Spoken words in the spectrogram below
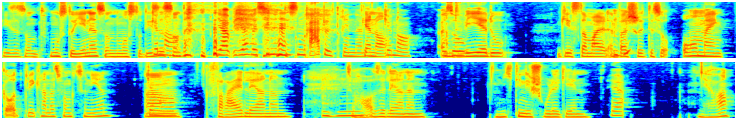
dieses und musst du jenes und musst du dieses Genau. und, Ja, ja, wir sind in diesem Radl drinnen. Genau. genau. und Also, wehe, du gehst da mal ein paar Mhm. Schritte so, oh mein Gott, wie kann das funktionieren? Genau. Ähm, frei lernen, mhm. zu Hause lernen, nicht in die Schule gehen. Ja. Ja,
